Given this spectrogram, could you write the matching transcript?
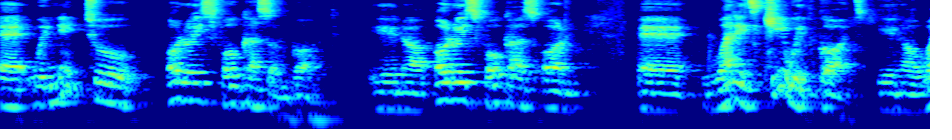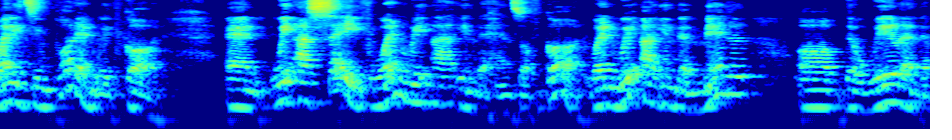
uh, we need to always focus on God. You know, always focus on uh, what is key with God. You know, what is important with God. And we are safe when we are in the hands of God. When we are in the middle of the will and the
